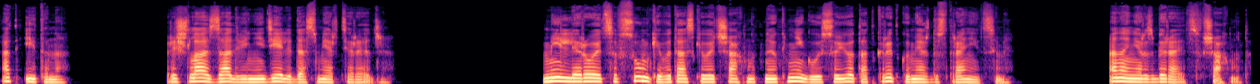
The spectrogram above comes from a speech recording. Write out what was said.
От Итана. Пришла за две недели до смерти Реджа. Милли роется в сумке, вытаскивает шахматную книгу и сует открытку между страницами. Она не разбирается в шахматах.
